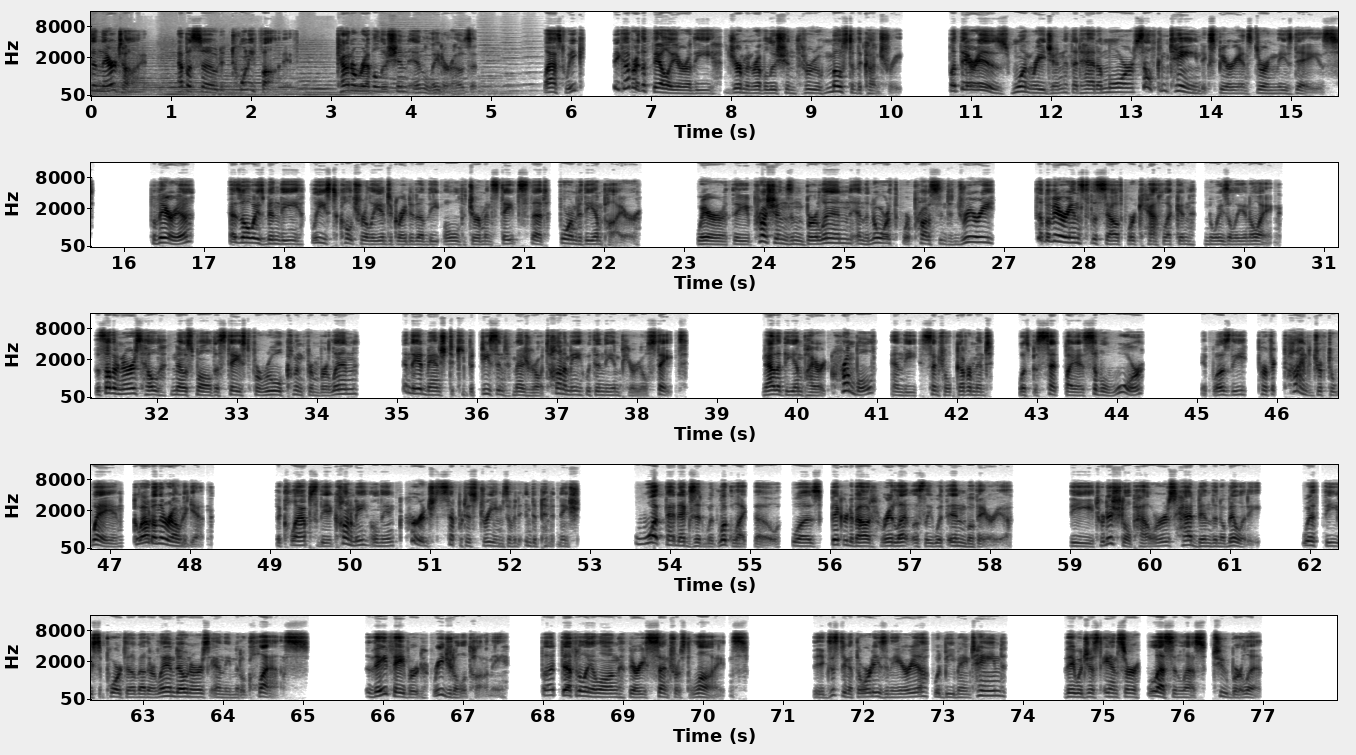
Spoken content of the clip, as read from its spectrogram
In Their Time, Episode 25 Counter Revolution in Lederhosen. Last week, we covered the failure of the German Revolution through most of the country. But there is one region that had a more self contained experience during these days. Bavaria has always been the least culturally integrated of the old German states that formed the empire. Where the Prussians in Berlin and the north were Protestant and dreary, the Bavarians to the south were Catholic and noisily annoying. The Southerners held no small distaste for rule coming from Berlin, and they had managed to keep a decent measure of autonomy within the imperial state. Now that the empire had crumbled and the central government was beset by a civil war, it was the perfect time to drift away and go out on their own again. The collapse of the economy only encouraged separatist dreams of an independent nation. What that exit would look like, though, was bickered about relentlessly within Bavaria. The traditional powers had been the nobility, with the support of other landowners and the middle class. They favored regional autonomy, but definitely along very centrist lines. The existing authorities in the area would be maintained, they would just answer less and less to Berlin.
